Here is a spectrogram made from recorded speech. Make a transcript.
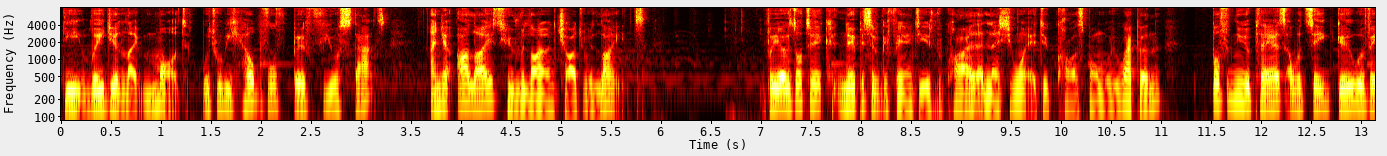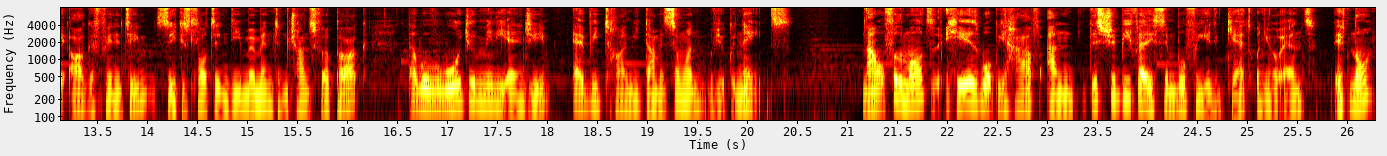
the Radiant Light mod, which will be helpful for both for your stats and your allies who rely on charge with light. For your exotic, no specific affinity is required unless you want it to correspond with a weapon, but for newer players I would say go with a arc affinity so you can slot in the momentum transfer perk that will reward your melee energy every time you damage someone with your grenades. Now for the mods, here's what we have and this should be fairly simple for you to get on your end. If not,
